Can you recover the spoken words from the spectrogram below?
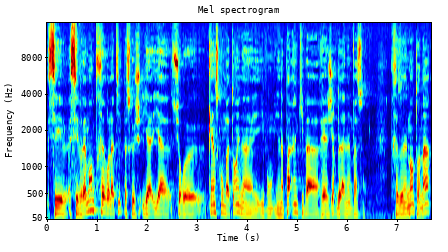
C'est vraiment très relatif parce que y a, y a, sur 15 euh, combattants, il n'y en a pas un qui va réagir de la même façon. Très honnêtement, tu en as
